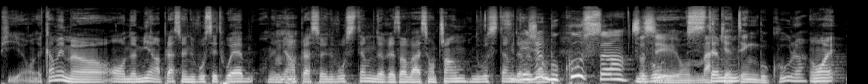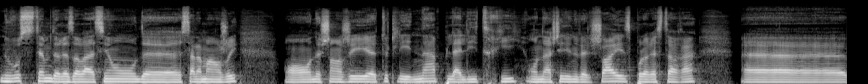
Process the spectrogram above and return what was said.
puis on a quand même, on a mis en place un nouveau site web, on a mis Mhm. en place un nouveau système de réservation de chambre, un nouveau système C'est de déjà réserv- beaucoup, ça. Ça, c'est au système- marketing beaucoup, là. Ouais, nouveau système de réservation de salle à manger. On a changé toutes les nappes, la literie. On a acheté des nouvelles chaises pour le restaurant. Euh,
